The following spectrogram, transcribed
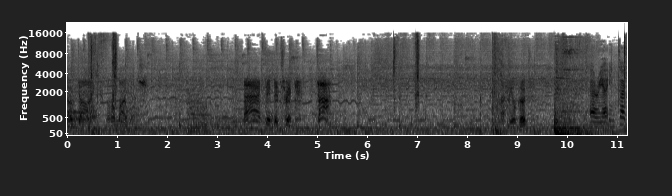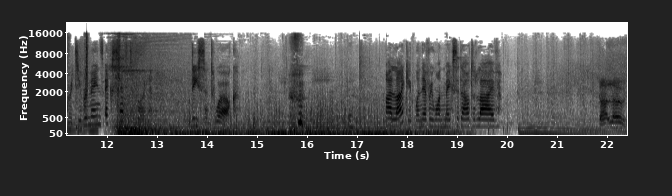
No dying, not on my watch. That did the trick. Ha! Feel good. Area integrity remains acceptable. Decent work. I like it when everyone makes it out alive. Got loads.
